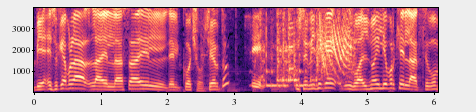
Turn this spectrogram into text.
Bien, eso queda por la, del- del, del cocho, ¿cierto? Sí, Usted me dice que igual no hay lío porque la tengo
